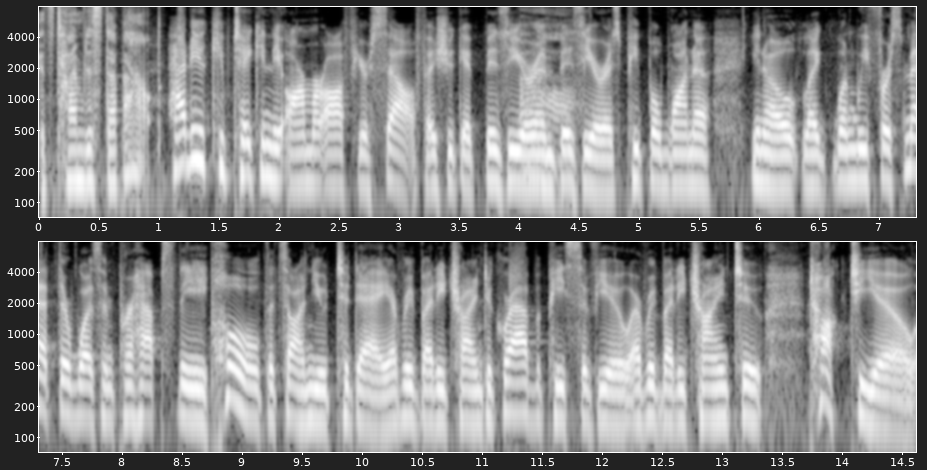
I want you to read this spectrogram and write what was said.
it's time to step out. how do you keep taking the armor off yourself as you get busier Oh. and busier as people want to you know like when we first met there wasn't perhaps the pull that's on you today everybody trying to grab a piece of you everybody trying to talk to you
